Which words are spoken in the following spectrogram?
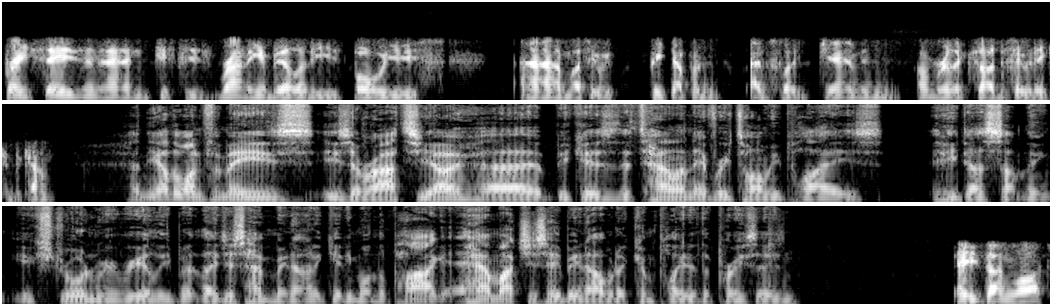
pre-season, and just his running ability, his ball use. Um, I think we picked up an absolute gem, and I'm really excited to see what he could become. And the other one for me is is Orazio, uh, because the talent every time he plays he does something extraordinary, really, but they just haven't been able to get him on the park. How much has he been able to complete of the preseason? He's done lots.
